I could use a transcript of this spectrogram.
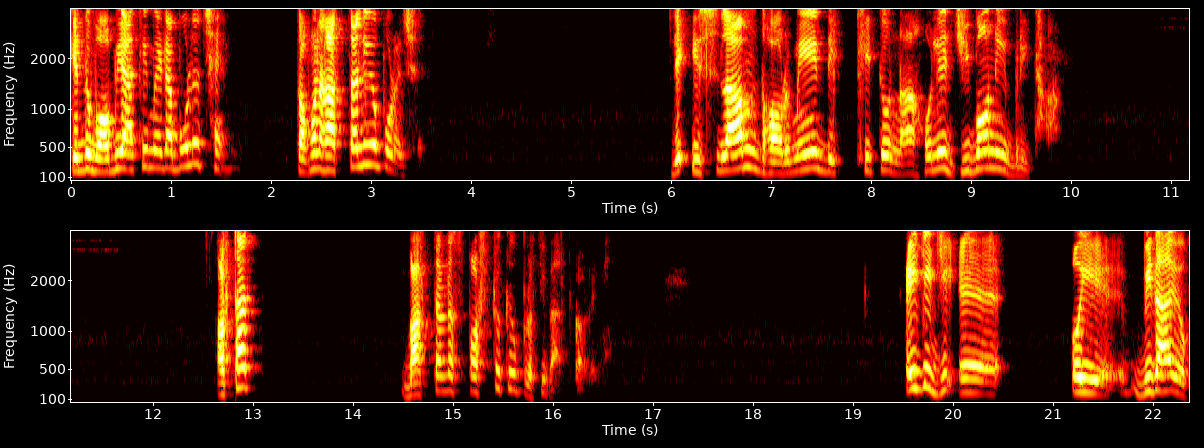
কিন্তু ববি আকিম এটা বলেছেন, তখন হাততালিও পড়েছে। যে ইসলাম ধর্মে দীক্ষিত না হলে জীবনই বৃথা। অর্থাৎ বার্তাটা স্পষ্ট, কেউ প্রতিবাদ করেনি। এই যে ওই বিধায়ক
